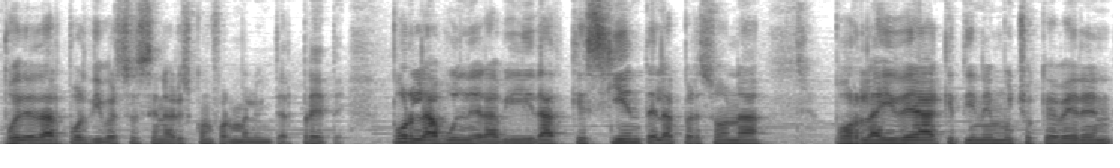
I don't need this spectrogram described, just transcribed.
puede dar por diversos escenarios conforme lo interprete, por la vulnerabilidad que siente la persona, por la idea que tiene mucho que ver en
